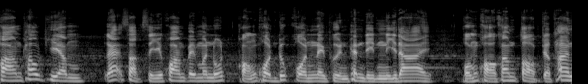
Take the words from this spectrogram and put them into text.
ความเท่าเทียม และศักดิ์ศรีความเป็นมนุษย์ของคนทุกคนในผืนแผ่นดินนี้ได้ ผมขอคำตอบจากท่าน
